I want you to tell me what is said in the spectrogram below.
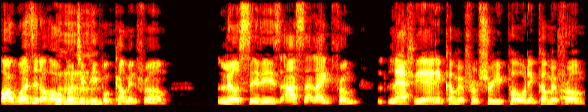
or was it a whole bunch of Mm. people coming from little cities outside, like from Lafayette and coming from Shreveport and coming Oh. from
